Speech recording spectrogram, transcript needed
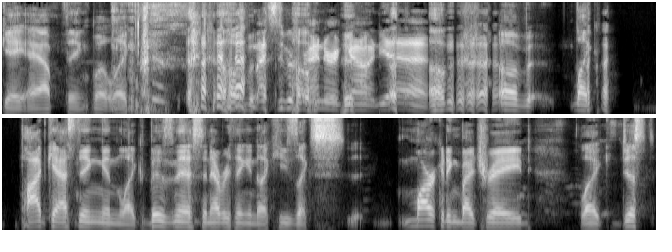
gay app thing, but like of- my super of- grinder account, yeah. of, of like podcasting and like business and everything and like he's like s- marketing by trade like just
